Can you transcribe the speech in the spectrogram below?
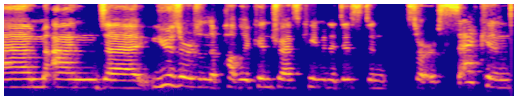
um, and uh, users and the public interest came in a distant sort of second.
